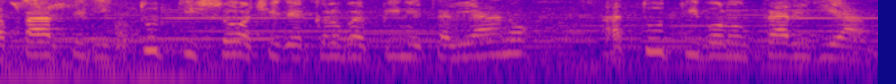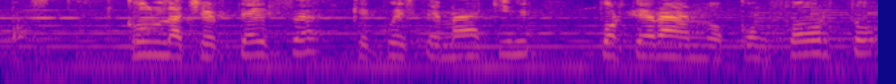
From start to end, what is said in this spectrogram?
parte di tutti i soci del Club Alpino Italiano a tutti i volontari di AMPAS, con la certezza che queste macchine porteranno conforto,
